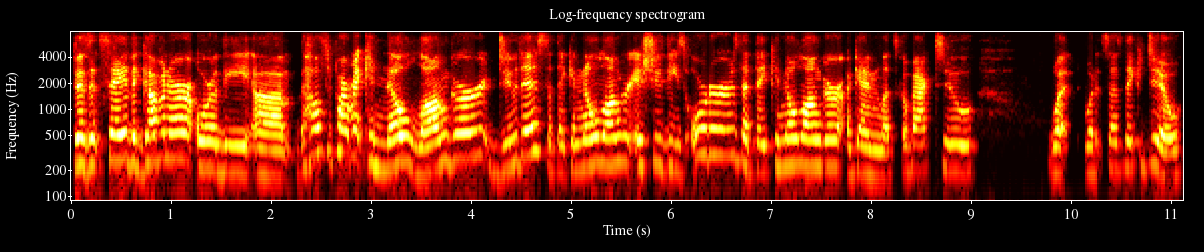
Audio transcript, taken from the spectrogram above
Does it say the governor or the, um, the health department can no longer do this? That they can no longer issue these orders? That they can no longer? Again, let's go back to what what it says they could do.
